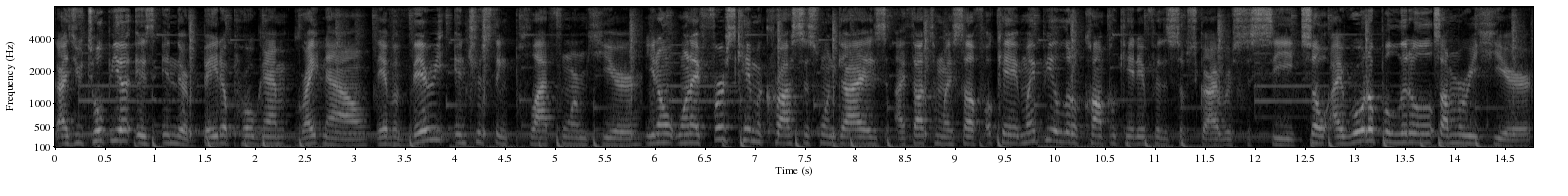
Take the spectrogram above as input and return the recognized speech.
Guys, Utopia is in their beta program right now. They have a very interesting platform here. You know, when I first came across this one, guys, thought to myself, okay, it might be a little complicated for the subscribers to see. So I wrote up a little summary here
